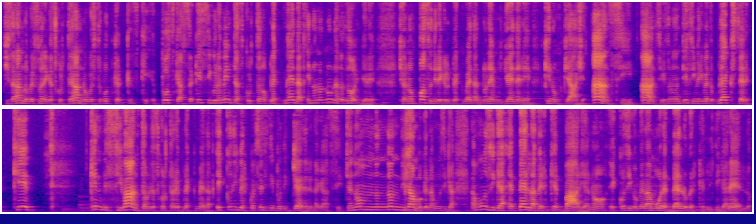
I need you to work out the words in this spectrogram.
ci saranno persone persone che ascolteranno questo podcast che, sicuramente ascoltano black metal e non ho nulla da togliere. Cioè, non posso dire che il black metal non è un genere che non piace. Anzi, anzi, ci sono tantissimi, ripeto, blackster che che si vantano di ascoltare black metal e così per qualsiasi tipo di genere ragazzi cioè non, non, non, diciamo che la musica la musica è bella perché varia no? e così come l'amore è bello perché è litigarello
